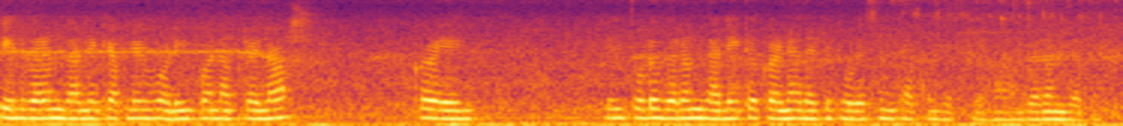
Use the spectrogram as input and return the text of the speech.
तेल गरम झाले की आपली वडी पण आपल्याला कळेल. तेल थोडं गरम झाले का कळण्यासाठी थोडंसं टाकून घेतले हां गरम झालं.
